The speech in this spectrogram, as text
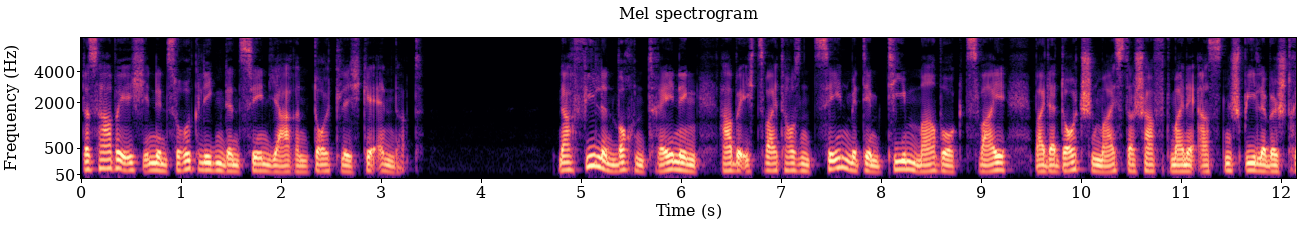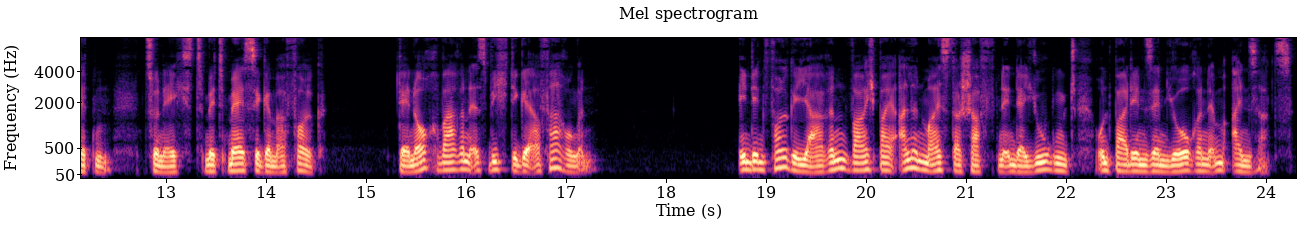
Das habe ich in den zurückliegenden zehn Jahren deutlich geändert. Nach vielen Wochen Training habe ich 2010 mit dem Team Marburg II bei der deutschen Meisterschaft meine ersten Spiele bestritten, zunächst mit mäßigem Erfolg. Dennoch waren es wichtige Erfahrungen. In den Folgejahren war ich bei allen Meisterschaften in der Jugend und bei den Senioren im Einsatz.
